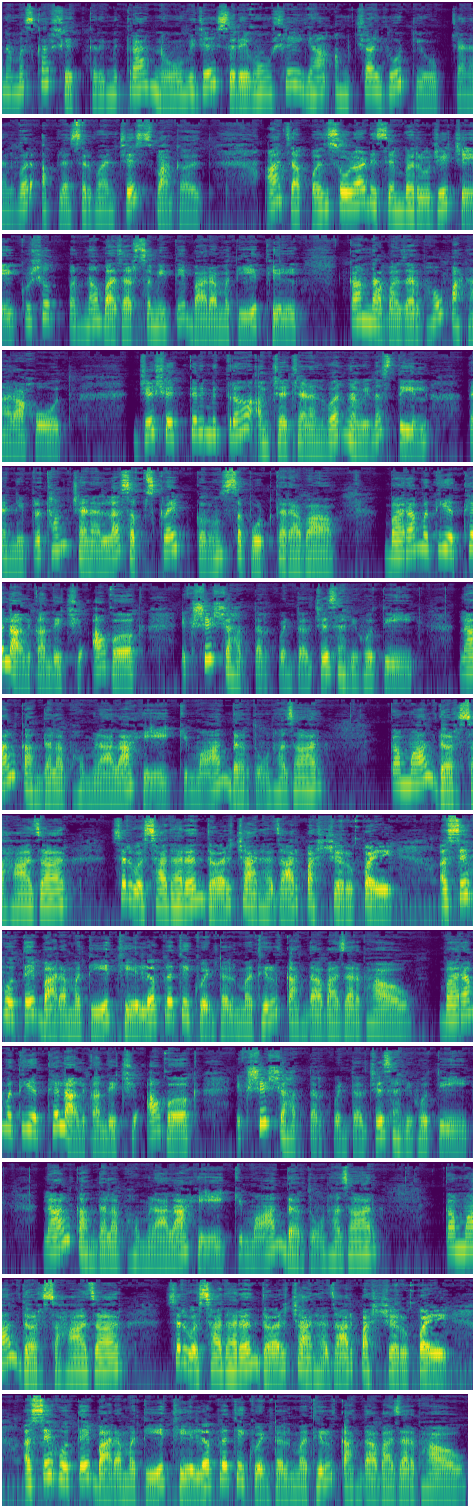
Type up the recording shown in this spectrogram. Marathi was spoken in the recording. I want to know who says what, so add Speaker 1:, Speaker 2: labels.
Speaker 1: नमस्कार शेतकरी मित्रांनो विजय सूर्यवंशी या आमच्या युट्यूब चॅनलवर आपल्या सर्वांचे स्वागत. आज आपण सोळा डिसेंबर रोजीचे कृषी उत्पन्न बाजार समिती बारामती येथील कांदा बाजारभाव पाहणार आहोत. जे शेतकरी मित्र आमच्या चॅनलवर नवीन असतील त्यांनी प्रथम चॅनलला सबस्क्राईब करून सपोर्ट करावा. बारामती येथे लाल कांद्याची आवक एकशे शहात्तर क्विंटलची झाली होती. लाल कांद्याला भाव मिळाला आहे. किमान दर दोन हजार कमाल दर सहा हजार सर्वसाधारण दर चार हजार पाचशे रुपये. असे होते बारामती येथील प्रति क्विंटल मधील कांदा बाजार भाव बारामती येथे लाल कांद्याची आवक एकशे शहात्तर क्विंटलची झाली होती. लाल कांद्याला भाव मिळाला आहे. किमान दर दोन हजार कमाल दर सहा हजार सर्वसाधारण दर चार हजार पाचशे रुपये. असे होते बारामती येथील प्रति क्विंटल मधील कांदा बाजार भाव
